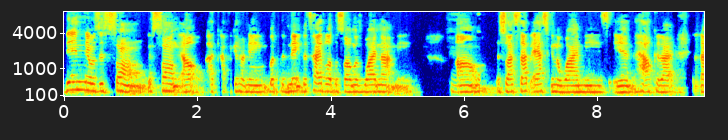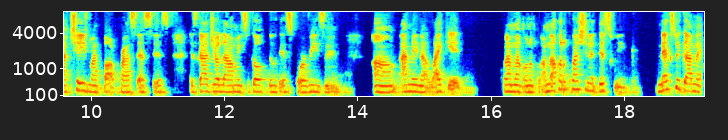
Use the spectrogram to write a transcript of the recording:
then there was this song, this song out, I, I, forget her name, but the name, the title of the song was "Why Not Me." Mm-hmm. Um, so I stopped asking the why me's and how could I, and I changed my thought processes. Is God, you allow me to go through this for a reason? Um, I may not like it, but I'm not gonna, I'm not gonna question it this week. Next week I may,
